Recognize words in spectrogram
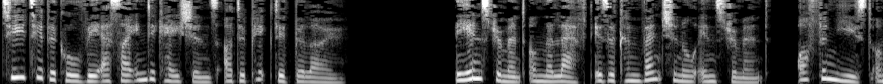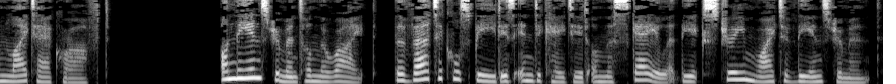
Two typical VSI indications are depicted below. The instrument on the left is a conventional instrument, often used on light aircraft. On the instrument on the right, the vertical speed is indicated on the scale at the extreme right of the instrument.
